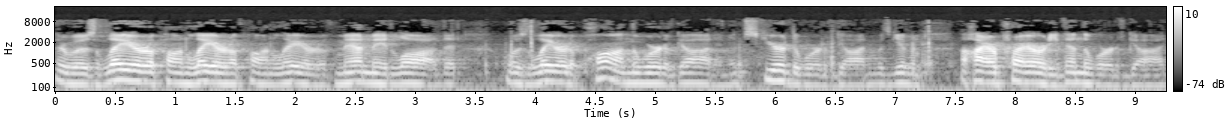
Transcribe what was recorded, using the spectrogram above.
There was layer upon layer upon layer of man made law that was layered upon the Word of God and obscured the Word of God and was given a higher priority than the Word of God.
